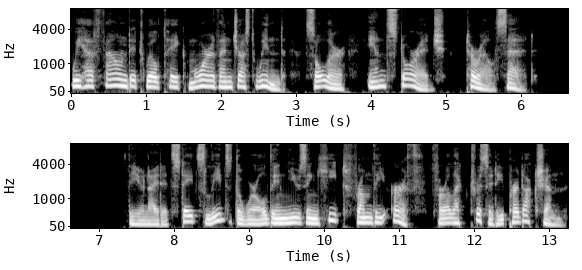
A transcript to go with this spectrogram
We have found it will take more than just wind, solar, and storage, Terrell said. The United States leads the world in using heat from the earth for electricity production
